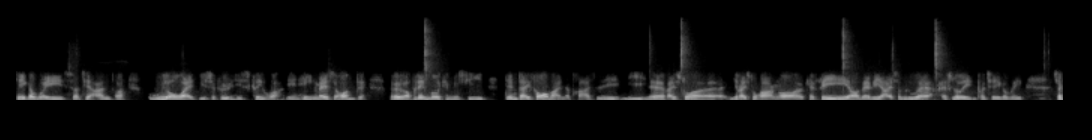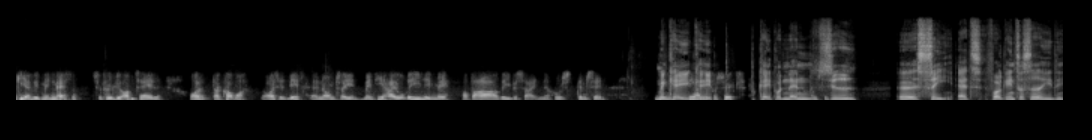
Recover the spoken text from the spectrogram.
takeaways og til andre, udover at vi selvfølgelig skriver en hel masse om det. Øh, og på den måde kan man sige, dem der i forvejen er presset i, i, øh, restaur- i restauranter og caféer og hvad vi jeg, som nu er, er slået ind på takeaway, så giver vi dem en masse selvfølgelig omtale, og der kommer også lidt annoncer ind, men de har jo rigeligt med at bare ribe sejlene hos dem selv. Men, men kan, I, kan, I, forsøgt. kan I på den anden side øh, se, at folk er interesseret i det?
